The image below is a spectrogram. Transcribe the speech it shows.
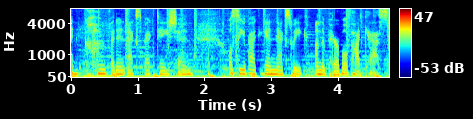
and confident expectation. We'll see you back again next week on the Parable Podcast.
